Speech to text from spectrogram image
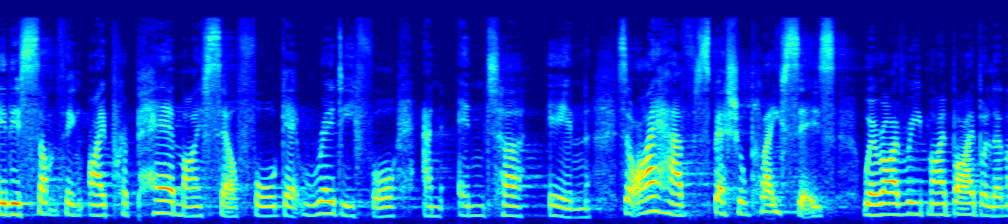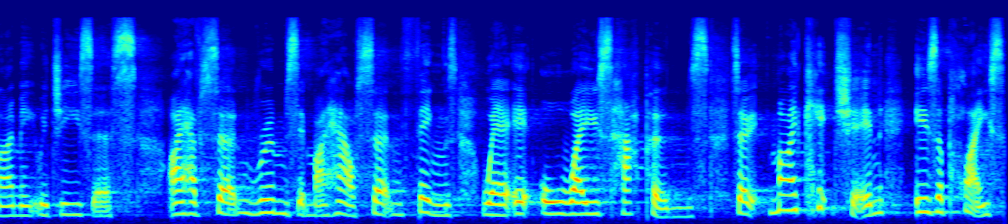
It is something I prepare myself for, get ready for, and enter in. So I have special places where I read my Bible and I meet with Jesus. I have certain rooms in my house, certain things where it always happens. So my kitchen is a place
